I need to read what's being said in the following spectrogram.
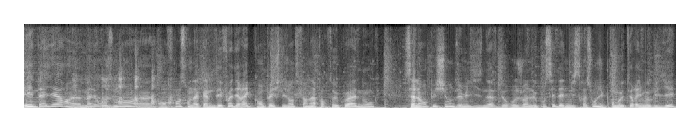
Et d'ailleurs, euh, malheureusement, euh, en France, on a quand même des fois des règles qui empêchent les gens de faire n'importe quoi, donc ça l'a empêché en 2019 de rejoindre le conseil d'administration du promoteur immobilier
